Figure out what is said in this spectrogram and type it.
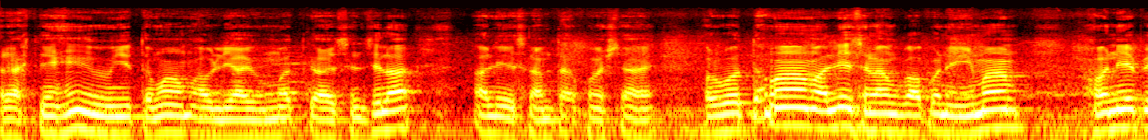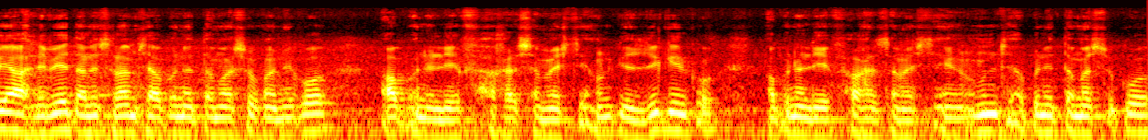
رکھتے ہیں۔ یہ تمام اولیاء امت کا سلسلہ علیہ السلام تک پہنچتا ہے۔ اور وہ تمام علیہ السلام کو اپنے امام ہونے پہ اہل بیت علیہ السلام سے اپنے تمسک ہونے کو اپنے لیے فخر سمجھتے ہیں، ان کے ذکر کو اپنے لیے فخر سمجھتے ہیں۔ ان سے اپنے تمسک کو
